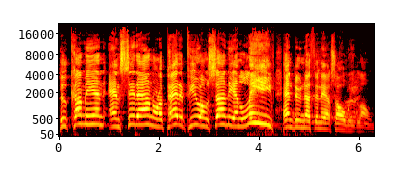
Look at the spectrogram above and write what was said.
who come in and sit down on a padded pew on Sunday and leave and do nothing else all week long.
